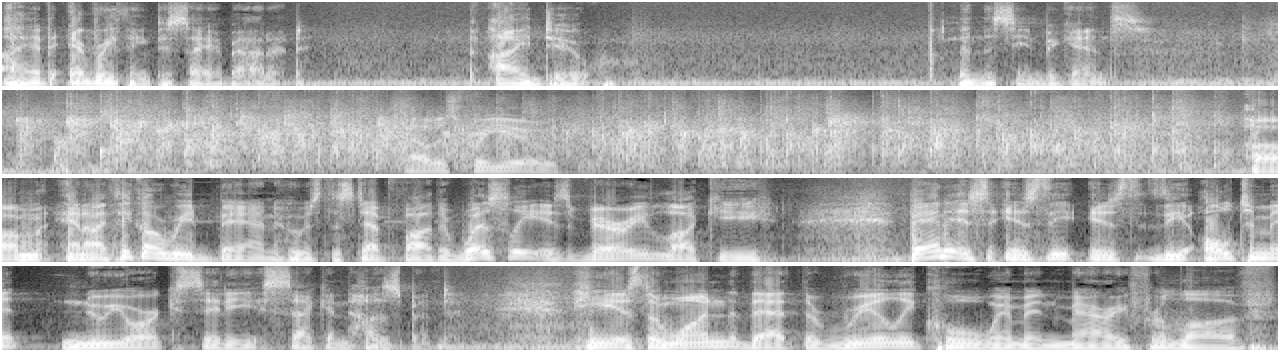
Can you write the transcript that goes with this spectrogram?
I have everything to say about it. I do. Then the scene begins. That was for you. Um, and I think I'll read Ben, who is the stepfather. Wesley is very lucky. Ben is, is, the, is the ultimate New York City second husband. He is the one that the really cool women marry for love,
